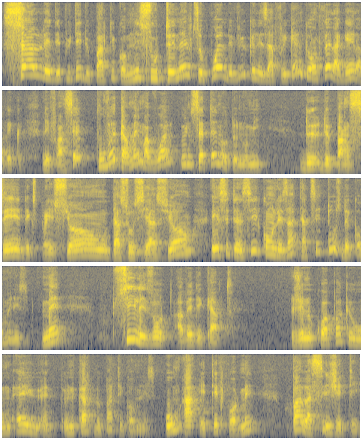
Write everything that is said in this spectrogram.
seuls les députés du Parti communiste soutenaient ce point de vue que les Africains qui ont fait la guerre avec les Français pouvaient quand même avoir une certaine autonomie de, pensée, d'expression, d'association. Et c'est ainsi qu'on les a taxés tous de communistes. Mais si les autres avaient des cartes, je ne crois pas que Oum ait eu une carte de Parti communiste. Oum a été formé par la CGT,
